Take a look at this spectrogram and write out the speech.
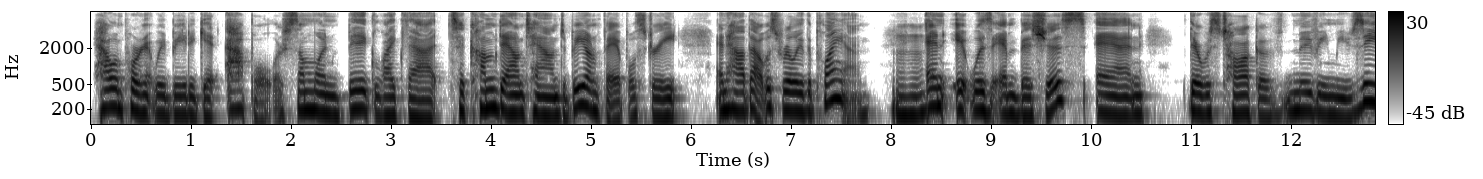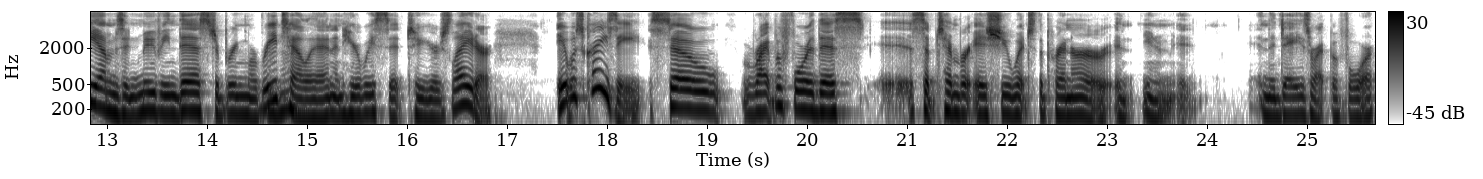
how important it would be to get Apple or someone big like that to come downtown to be on Fayetteville Street, and how that was really the plan. Mm-hmm. And it was ambitious, and there was talk of moving museums and moving this to bring more mm-hmm. retail mm-hmm. in, and here we sit two years later. It was crazy. So right before this uh, September issue went to the printer, and you know, it, in the days right before.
